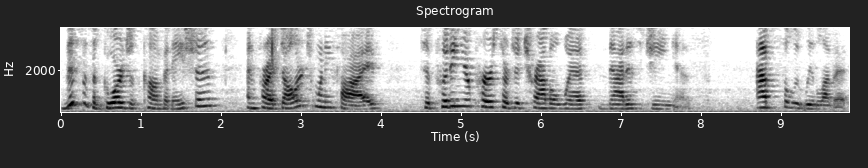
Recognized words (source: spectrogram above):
This is a gorgeous combination and for $1.25 to put in your purse or to travel with, that is genius. Absolutely love it.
